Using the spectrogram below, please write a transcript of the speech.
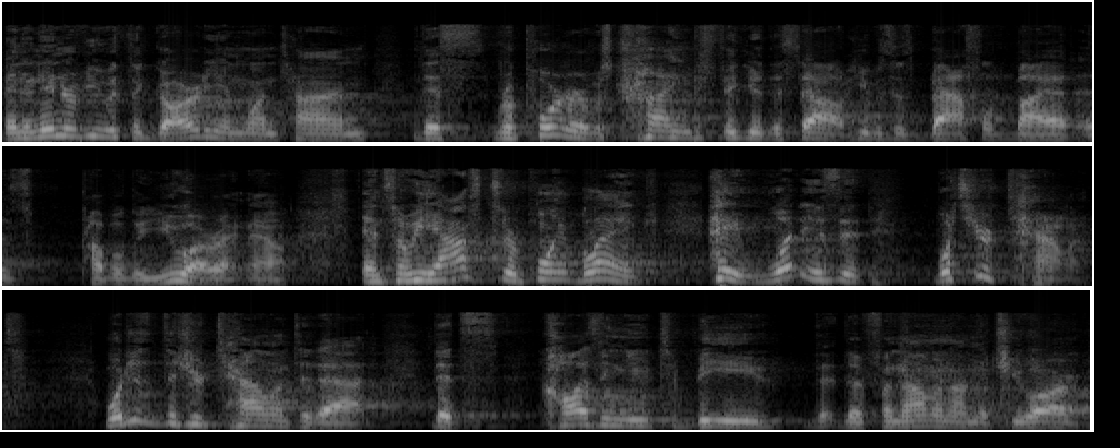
In an interview with The Guardian one time, this reporter was trying to figure this out. He was as baffled by it as probably you are right now. And so he asks her point blank, Hey, what is it? What's your talent? What is it that you're talented at that's causing you to be the, the phenomenon that you are?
